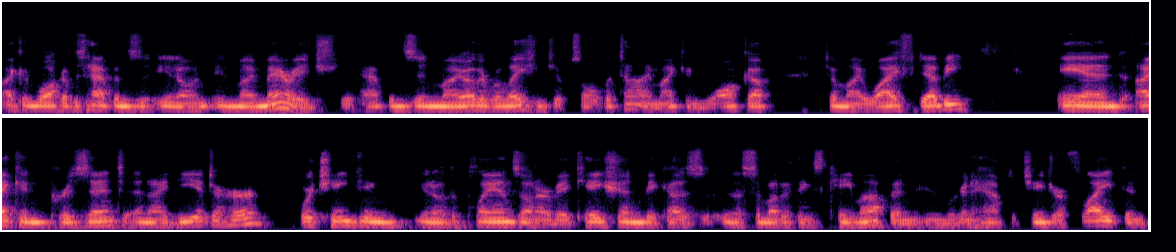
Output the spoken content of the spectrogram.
I could walk up. This happens, you know, in, in my marriage. It happens in my other relationships all the time. I can walk up to my wife Debbie, and I can present an idea to her. We're changing, you know, the plans on our vacation because you know, some other things came up, and, and we're going to have to change our flight, and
